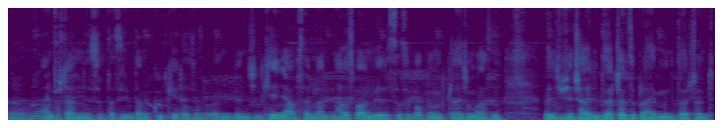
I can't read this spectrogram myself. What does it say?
äh, einverstanden ist und dass es ihm damit gut geht. Also ähm, wenn ich in Kenia auf seinem Land ein Haus bauen will, ist das in Ordnung und gleichermaßen, wenn ich mich entscheide, in Deutschland zu bleiben und in Deutschland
